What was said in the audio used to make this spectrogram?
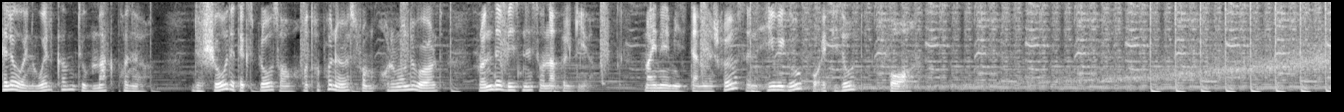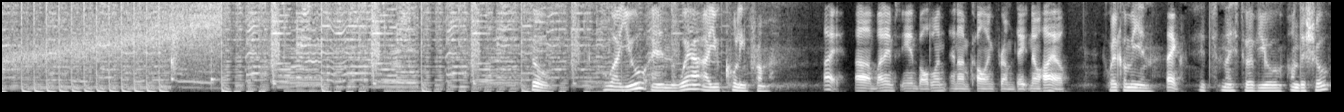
Hello and welcome to Macpreneur, the show that explores how entrepreneurs from all around the world run their business on Apple Gear. My name is Damien Schreurs and here we go for episode 4. So, who are you and where are you calling from? Hi, uh, my name's Ian Baldwin, and I'm calling from Dayton, Ohio. Welcome, Ian. Thanks. It's nice to have you on the show.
